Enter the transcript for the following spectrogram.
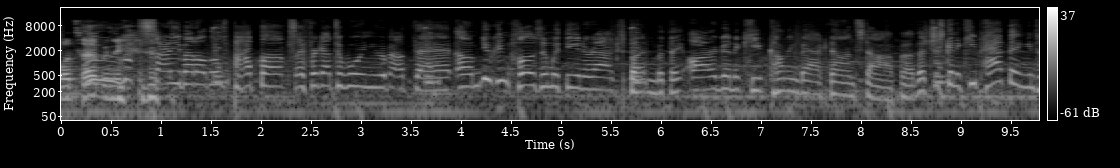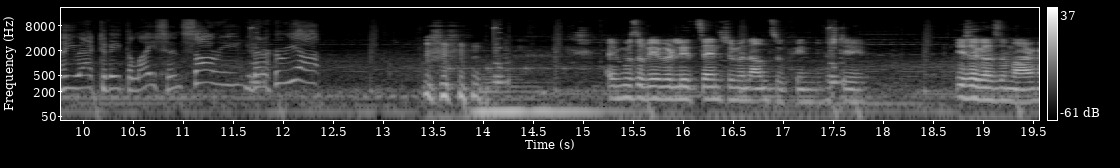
What's happening? Ooh, sorry about all those pop-ups. I forgot to warn you about that. Um, you can close them with the interact button, but they are gonna keep coming back nonstop. Uh, that's just gonna keep happening until you activate the license. Sorry, you better hurry up. Ich muss auf jeden Fall Lizenz für meinen Anzug finden, verstehe. Ist ja ganz normal.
